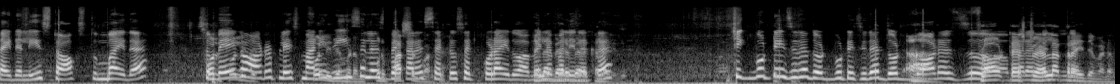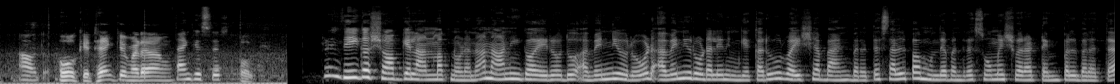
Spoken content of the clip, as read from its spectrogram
ಸೈಡ್ ಅಲ್ಲಿ. ಸ್ಟಾಕ್ಸ್ ತುಂಬಾ ಇದೆ. ಸೊ ಬೇಗ ಆರ್ಡರ್ ಪ್ಲೇಸ್ ಮಾಡಿ ರೀಸೇಲರ್ಸ್ ಬೇಕಾದ್ರೆ ಸೆಟ್ ಟು ಸೆಟ್ ಕೂಡ ಇದು ಅವೈಲೇಬಲ್ ಇರುತ್ತೆ. ಚಿಕ್ಕ ಬುಟ್ಟೀಸ್ ಇದೆ ದೊಡ್ಡ ಬುಟ್ಟೀಸ್ ಇದೆ ದೊಡ್ಡ ಬಾರ್ಡರ್ಸ್ ಎಲ್ಲ ತರ ಇದೆ ಮೇಡಮ್ ಹೌದು. Okay thank you madam thank you sir okay friends ಈಗ ಶಾಪ್ಗೆ ಲ್ಯಾಂಡ್ಮಾರ್ಕ್ ನೋಡೋಣ. ನಾನೀಗ ಇರೋದು ಅವೆನ್ಯೂ ರೋಡ್ ಅವೆನ್ಯೂ ರೋಡಲ್ಲಿ ನಿಮಗೆ ಕರೂರ್ ವೈಶ್ಯ ಬ್ಯಾಂಕ್ ಬರುತ್ತೆ. ಸ್ವಲ್ಪ ಮುಂದೆ ಬಂದರೆ ಸೋಮೇಶ್ವರ ಟೆಂಪಲ್ ಬರುತ್ತೆ.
